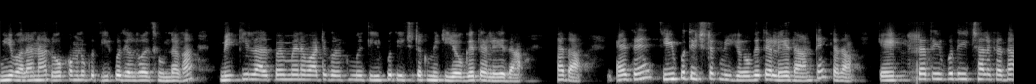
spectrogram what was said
మీ వలన లోకమునకు తీర్పు తెలవాల్సి ఉండగా మీకు అల్పమైన వాటి కొరకు మీ తీర్పు తీర్చుటకు మీకు యోగ్యత లేదా? కదా? అయితే తీర్పు తీర్చుటకు మీకు యోగ్యత లేదా అంటే కదా ఎట్లా తీర్పు తీర్చాలి కదా?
